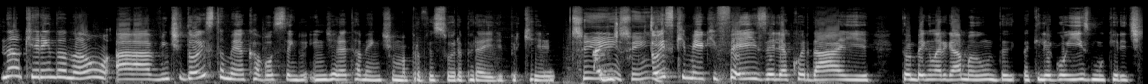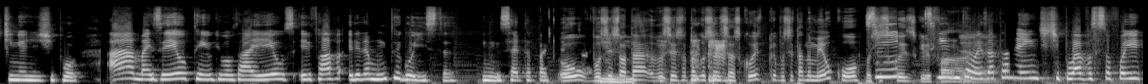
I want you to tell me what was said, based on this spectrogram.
Não, querendo ou não, a 22 também acabou sendo indiretamente uma professora pra ele, porque Sim, a gente- sim. dois que meio que fez ele acordar e também largar a mão da- daquele egoísmo que ele tinha de tipo, ah, mas eu tenho que voltar, eu. Ele falava, ele era muito egoísta em certa parte. Ou você, só Uhum. tá, você só tá gostando dessas coisas porque você tá no meu corpo, essas Sim, coisas que ele sim, fala. então, exatamente. Tipo, ah, você só foi.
